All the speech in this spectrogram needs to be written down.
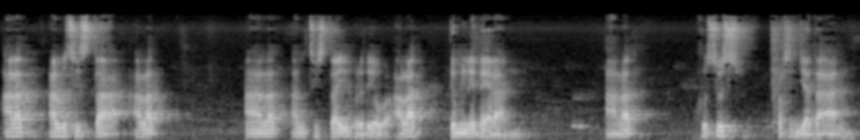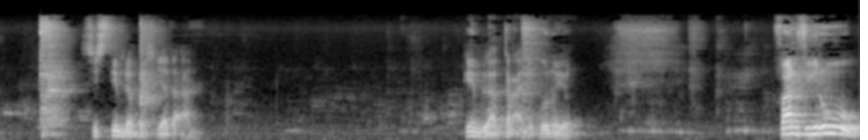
alat alutsista, alat alat alutsista itu berarti apa? Alat kemiliteran, alat khusus persenjataan, sistem dan persenjataan. Kim belakar aja kuno yo. Fanfiru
